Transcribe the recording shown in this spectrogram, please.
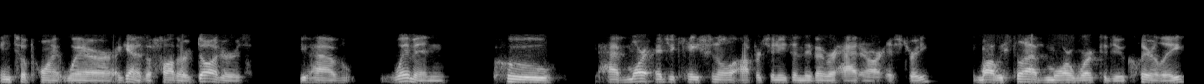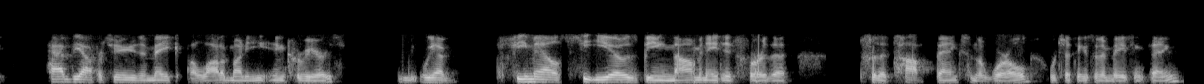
into a point where, again, as a father of daughters, you have women who have more educational opportunities than they've ever had in our history. While we still have more work to do, clearly, have the opportunity to make a lot of money in careers. We have female CEOs being nominated for the for the top banks in the world, which I think is an amazing thing.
